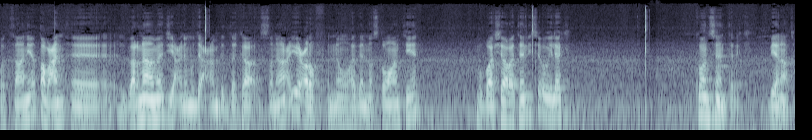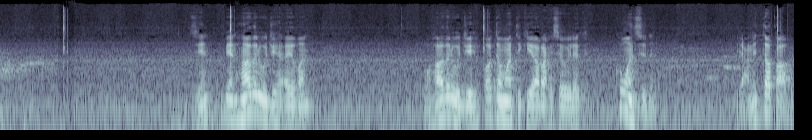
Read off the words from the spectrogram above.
والثانية. طبعا آه، البرنامج يعني مدعم بالذكاء الصناعي يعرف إنه هذين أسطوانتين مباشرة يسوي لك concentric بيناتهم زين؟ بين هذا الوجه أيضا وهذا الوجه اوتوماتيكيا راح يسوي لك coincident يعني التطابق.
